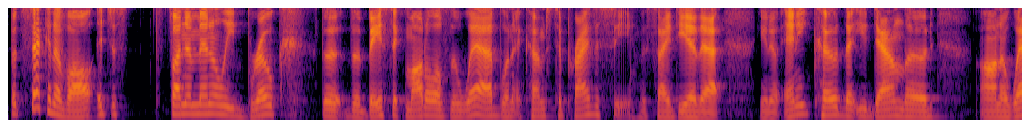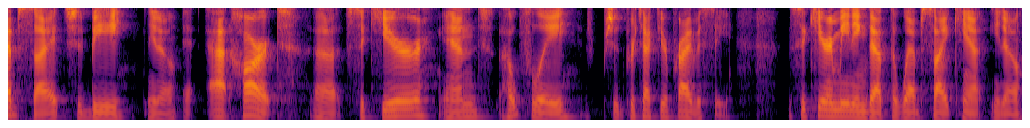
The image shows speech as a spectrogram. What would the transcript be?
but second of all, it just fundamentally broke the the basic model of the web when it comes to privacy. This idea that you know any code that you download on a website should be you know at heart uh, secure and hopefully should protect your privacy. Secure meaning that the website can't you know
